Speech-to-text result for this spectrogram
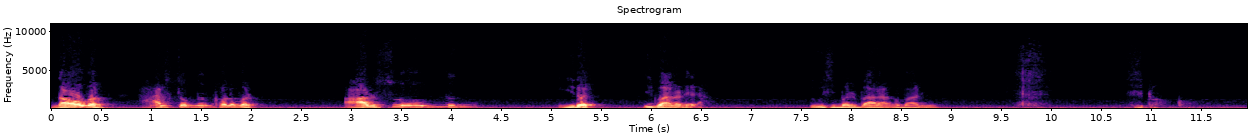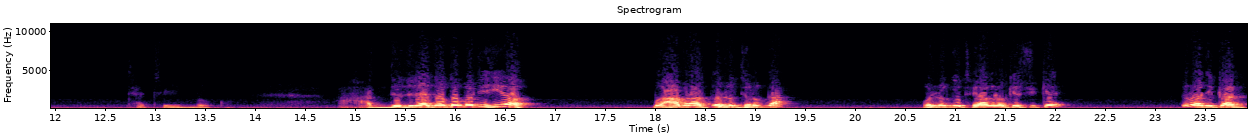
나오면 알 수 없는 그놈을 알 수 없는 일을 이관을 해라. 의심을 바라 그 말이 입었 고 대체 입었고 안 되더라도 도무지 히어 뭐 아무나 얼른 되는가? 얼른 그 대학을 얻게 쉽게? 그러니까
